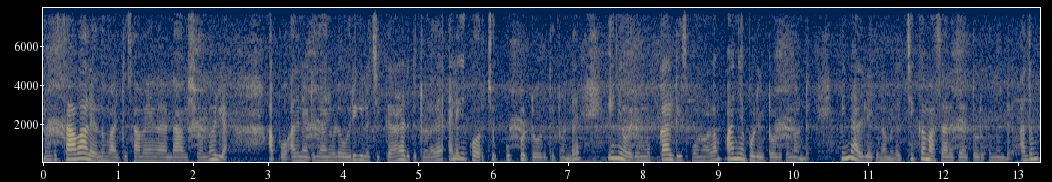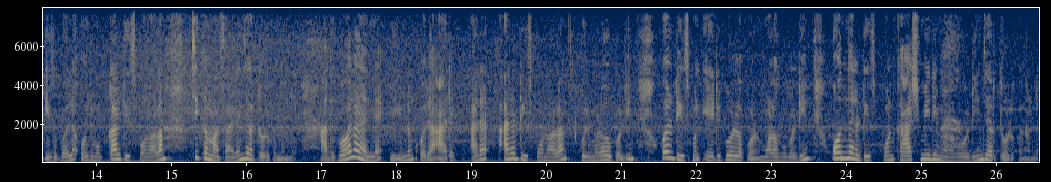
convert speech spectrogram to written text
നമുക്ക് സവാളയൊന്നും വഴറ്റി സമയം കളയേണ്ട ആവശ്യമൊന്നുമില്ല. അപ്പോൾ അതിനായിട്ട് ഞാനിവിടെ ഒരു കിലോ ചിക്കനാണ് എടുത്തിട്ടുള്ളത്. അല്ലെങ്കിൽ കുറച്ച് ഉപ്പിട്ട് കൊടുത്തിട്ടുണ്ട്. ഇനി ഒരു മുക്കാൽ ടീസ്പൂണോളം മഞ്ഞൾപ്പൊടി ഇട്ട് കൊടുക്കുന്നുണ്ട്. പിന്നെ അതിലേക്ക് നമ്മൾ ചിക്കൻ മസാല ചേർത്ത് കൊടുക്കുന്നുണ്ട്. അതും ഇതുപോലെ ഒരു മുക്കാൽ ടീസ്പൂണോളം ചിക്കൻ മസാലയും ചേർത്ത് കൊടുക്കുന്നുണ്ട്. അതുപോലെ തന്നെ വീണ്ടും ഒരു അര അര അര ടീസ്പൂണോളം കുരുമുളക് പൊടിയും ഒരു ടീസ്പൂൺ എരിവുള്ള മുളക് പൊടിയും ഒന്നര ടീസ്പൂൺ കാശ്മീരി മുളക് പൊടിയും ചേർത്ത് കൊടുക്കുന്നുണ്ട്.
